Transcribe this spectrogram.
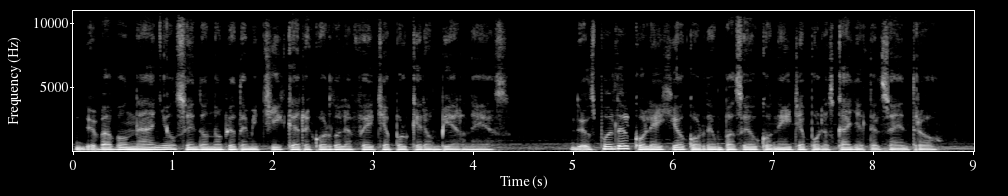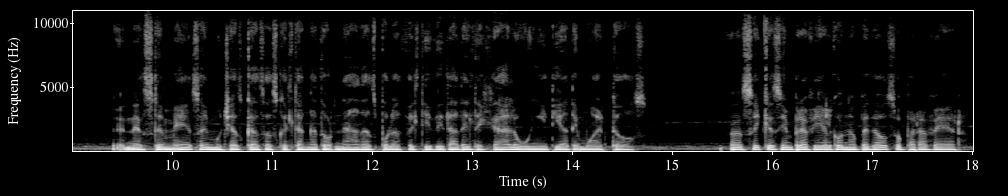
Llevaba un año siendo novio de mi chica y recuerdo la fecha porque era un viernes. Después del colegio acordé un paseo con ella por las calles del centro. En este mes hay muchas casas que están adornadas por las festividades de Halloween y Día de Muertos. Así que siempre había algo novedoso para ver.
